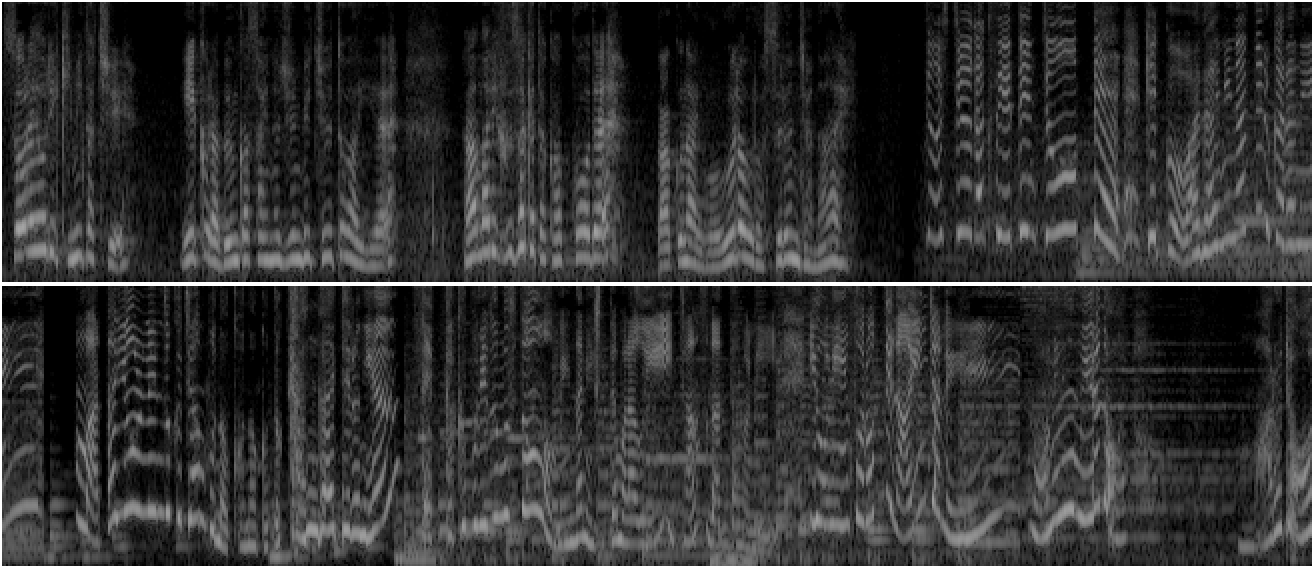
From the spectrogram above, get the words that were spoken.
それより君たちいくら文化祭の準備中とはいえあまりふざけた格好で学内をうろうろするんじゃない。女子中学生店長って結構話題になってるからね。また4連続ジャンプのこのこと考えてるにゃせっかくプリズムストーンをみんなに知ってもらういいチャンスだったのに4人揃ってないんじゃね。何も見えない。まるで熱いもや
